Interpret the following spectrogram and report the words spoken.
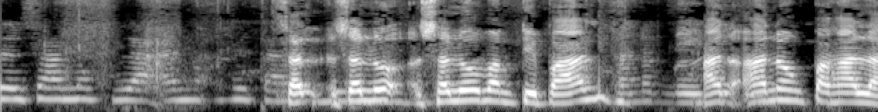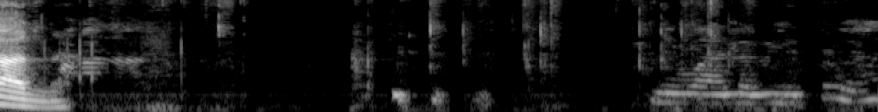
Ah. Sa son of la, ano kasi Sa, sa, lu- sa lumang tipan? David. An- anong pangalan? Liwanag nito. ah.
